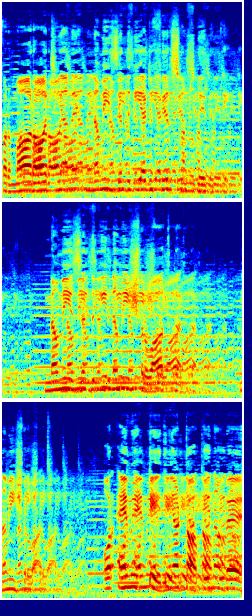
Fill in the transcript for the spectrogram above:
ਪਰ ਮਹਾਰਾਜ ਜੀਆਂ ਨੇ ਨਵੀਂ ਜ਼ਿੰਦਗੀ ਅੱਜ ਫਿਰ ਸਾਨੂੰ ਦੇ ਦਿੱਤੀ। ਨਵੀਂ ਜ਼ਿੰਦਗੀ ਨਵੀਂ ਸ਼ੁਰੂਆਤ ਕਰ ਨਵੀਂ ਸ਼ੁਰੂਆਤ। ਔਰ ਐਵੇਂ ਢੇਰੀਆਂ ਢਾਕੇ ਨਾ ਬਹਿ।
